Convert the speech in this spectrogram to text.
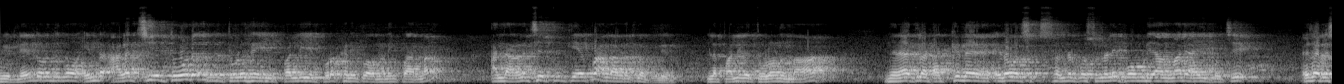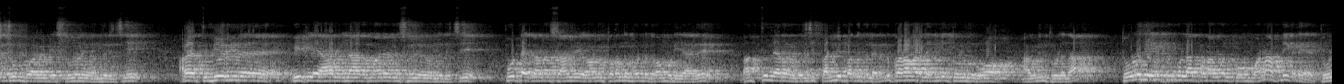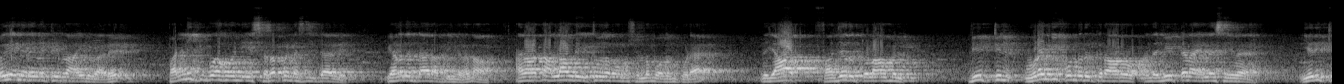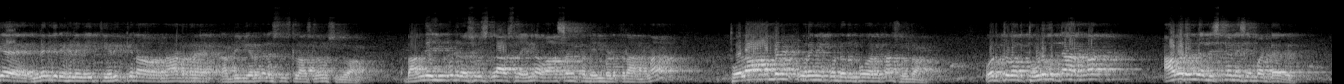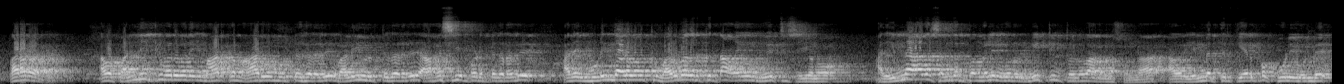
வீட்டிலே தொழுதுக்குவோம் என்ற அலட்சியத்தோடு அந்த தொழுகை பள்ளியை புறக்கணிப்பவர் நினைப்பார்னா அந்த அலட்சியத்துக்கு ஏற்ப அந்த இடத்துல கூடியிருக்கும். இல்லை பள்ளியில் தொழணும்னா இந்த நேரத்தில் டக்குன்னு ஏதோ ஒரு சந்தர்ப்ப சூழ்நிலை போக முடியாத மாதிரி ஆகி போச்சு ஏதோ ரெஸ்ட் ரூம் போக வேண்டிய சூழ்நிலை வந்துருச்சு. ஆனால் திடீர்னு வீட்டில் யாரும் இல்லாத மாதிரியான சூழ்நிலை வந்துருச்சு? பூட்டை காணும் சாமியை காணும் திறந்து போட்டு போக முடியாது. பத்து நேரம் வந்துருச்சு. பள்ளி பக்கத்தில் இருந்து பரவாயில்ல இங்கே தொழுதுருவோம் அப்படின்னு தொழுதா? தொழுகை ஏற்றுக்கொள்ளப்படாமல் போகுமானா அப்படி கிடையாது. தொழுகை நிறைவேற்றியும் ஆயிடுவார். பள்ளிக்கு போக வேண்டிய சிறப்பு என்ன செஞ்சிட்டாரு இழந்துட்டார் அப்படிங்கிறதா அதனால தான் அல்லாவுடைய தூதர் அவங்க சொல்லும் போதும் கூட இந்த யார் ஃபஜர் தொழாமல் வீட்டில் உறங்கி கொண்டிருக்கிறாரோ அந்த வீட்டை நான் என்ன செய்வேன்? எரிக்க இளைஞர்களை வைத்து எரிக்க நான் நாடுறேன் அப்படிங்கிறத ரசூஸ்லாஸ்லாம் சொல்லுவாங்க. அங்கே இப்படி ரசூஸ்லாஸில் என்ன வாசகத்தை மேம்படுத்துறாங்கன்னா தொழாமல் உறங்கி கொண்டிருப்பவரை தான் சொல்கிறாங்க ஒருத்தவர் தொழுதுட்டாருன்னா அவர் இந்த லிஸ்ட்டில் என்ன செய்ய மாட்டார்? வரமாட்டார் அவள் பள்ளிக்கு வருவதை மார்க்கம் ஆர்வமூட்டுகிறது வலியுறுத்துகிறது அவசியப்படுத்துகிறது. அதை முடிந்த அளவுக்கு வருவதற்கு தான் அனைவரும் முயற்சி செய்யணும். அது இல்லாத சந்தர்ப்பங்களில் ஒரு வீட்டில் தொழுவார்னு சொன்னால் அவர் எண்ணத்திற்கு ஏற்ப கூலி உண்டு.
